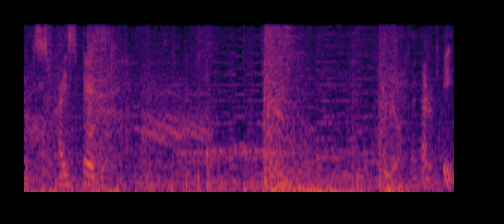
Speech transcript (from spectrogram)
eu preciso ficar esperto aqui. Daqui.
